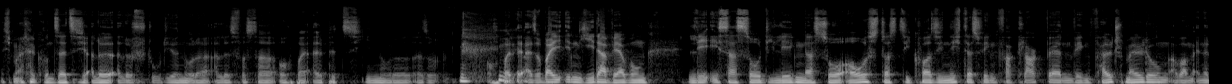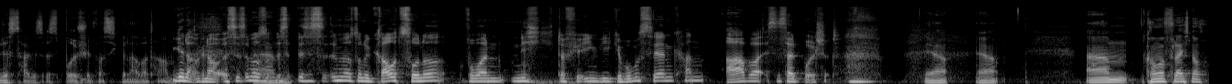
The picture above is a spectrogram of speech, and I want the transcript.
ich meine grundsätzlich alle, alle Studien oder alles, was da auch bei Alpecin oder also auch bei, also bei in jeder Werbung ist das so, die legen das so aus, dass die quasi nicht deswegen verklagt werden wegen Falschmeldungen, aber am Ende des Tages ist Bullshit, was sie gelabert haben. Genau, genau. Es ist immer, ähm, so, es, es, ist immer so eine Grauzone, wo man nicht dafür irgendwie gebumst werden kann, aber es ist halt Bullshit. Ja, ja. Ähm, kommen wir vielleicht noch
